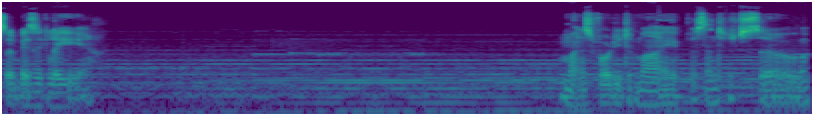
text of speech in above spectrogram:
So basically, minus 40 to my percentage, so.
